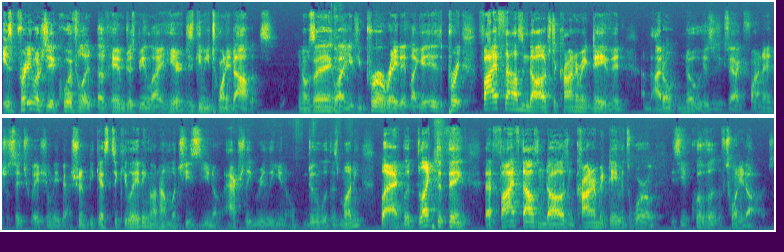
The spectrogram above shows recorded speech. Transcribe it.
is pretty much the equivalent of him just being like, "Here, just give me twenty dollars." You know what I'm saying? Like if you prorate it, like it's five thousand dollars to Connor McDavid. Um, I don't know his exact financial situation. Maybe I shouldn't be gesticulating on how much he's, you know, actually really, you know, doing with his money. But I would like to think that five thousand dollars in Connor McDavid's world is the equivalent of twenty dollars.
